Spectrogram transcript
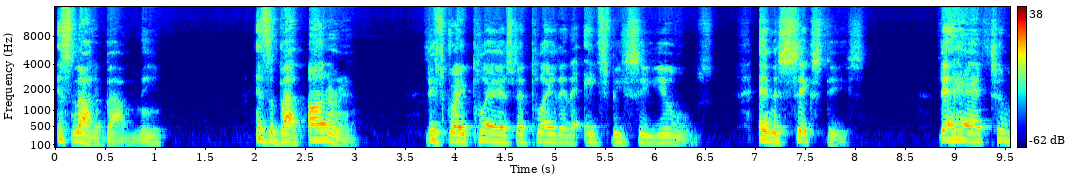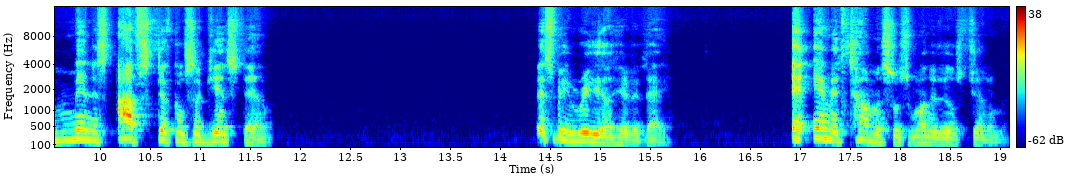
It's not about me. It's about honoring these great players that played at the HBCUs in the 60s, that had tremendous obstacles against them. Let's be real here today. And Emmitt Thomas was one of those gentlemen.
